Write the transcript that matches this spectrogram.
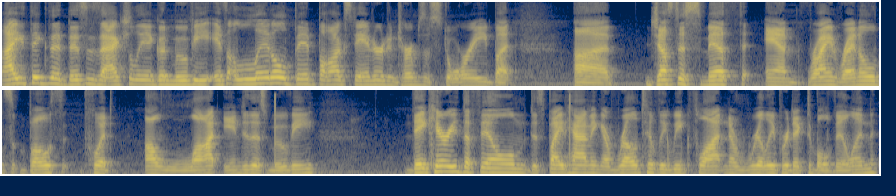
I think that this is actually a good movie. It's a little bit bog standard in terms of story, but uh, Justice Smith and Ryan Reynolds both put a lot into this movie. They carried the film despite having a relatively weak plot and a really predictable villain.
